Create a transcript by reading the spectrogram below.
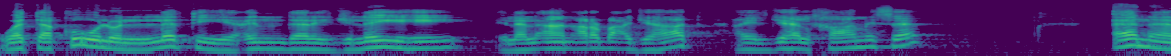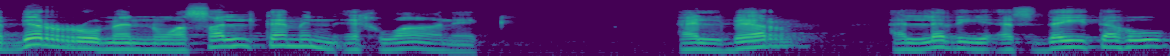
وتقول التي عند رجليه إلى الآن أربع جهات هاي الجهة الخامسة أنا بر من وصلت من إخوانك. البر الذي أسديته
